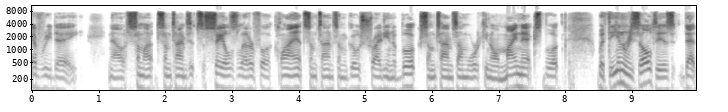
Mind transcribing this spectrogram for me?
every day. Now, some, sometimes it's a sales letter for a client. Sometimes I'm ghostwriting a book. Sometimes I'm working on my next book. But the end result is that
